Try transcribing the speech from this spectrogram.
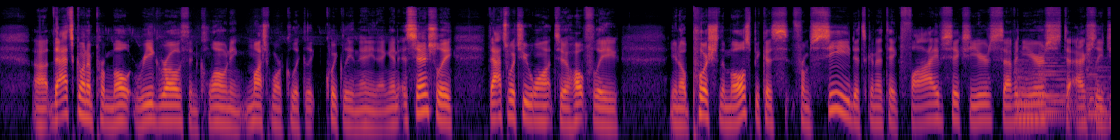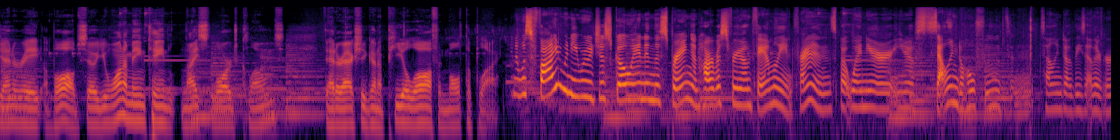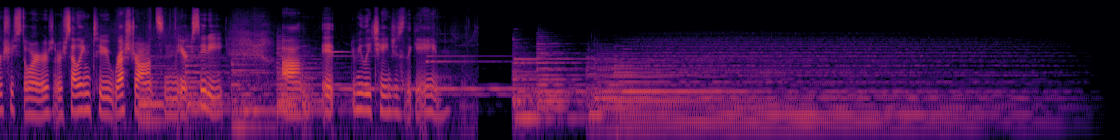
Uh, that's going to promote regrowth and cloning much more quickly, quickly than anything. And essentially, that's what you want to hopefully you know, push the most because from seed, it's going to take five, six years, seven years to actually generate a bulb. So you want to maintain nice large clones that are actually going to peel off and multiply. And it was fine when you would just go in in the spring and harvest for your own family and friends, but when you're, you know, selling to Whole Foods and selling to these other grocery stores or selling to restaurants in New York City, um, it really changes the game.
